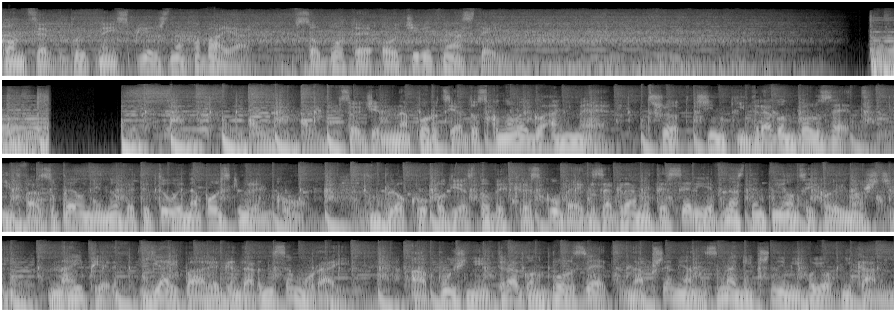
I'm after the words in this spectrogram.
Koncert Britney Spears na Hawajach w sobotę o 19:00. Codzienna porcja doskonałego anime, trzy odcinki Dragon Ball Z i dwa zupełnie nowe tytuły na polskim rynku. W bloku odjazdowych kreskówek zagramy tę serię w następującej kolejności. Najpierw Jajba Legendarny Samuraj, a później Dragon Ball Z na przemian z magicznymi wojownikami.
